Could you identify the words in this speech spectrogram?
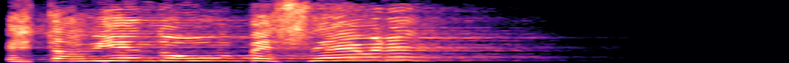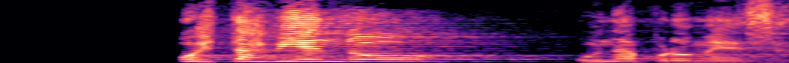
¿Estás viendo un pesebre o estás viendo una promesa?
